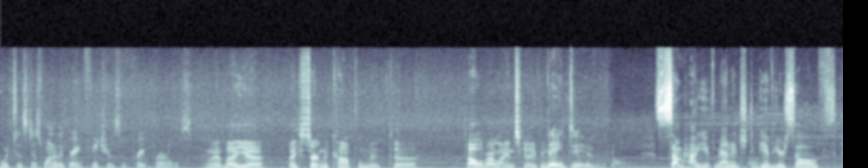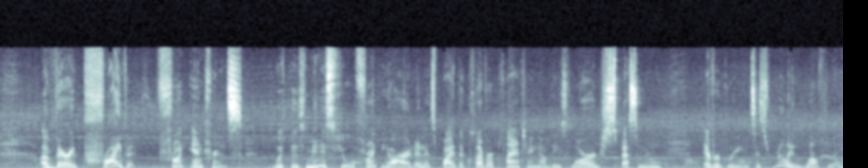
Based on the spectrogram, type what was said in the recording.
which is just one of the great features of crepe myrtles. Well, they uh, they certainly complement uh, all of our landscaping. They do somehow you've managed to give yourselves a very private front entrance with this minuscule front yard and it's by the clever planting of these large specimen evergreens. It's really lovely.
